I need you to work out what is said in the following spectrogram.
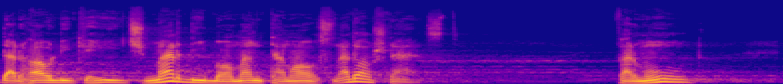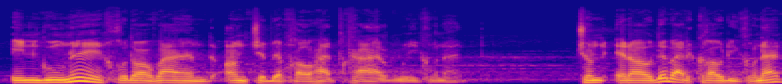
در حالی که هیچ مردی با من تماس نداشته است؟ فرمود این گونه خداوند آنچه بخواهد خلق می کند چون اراده بر کاری کند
